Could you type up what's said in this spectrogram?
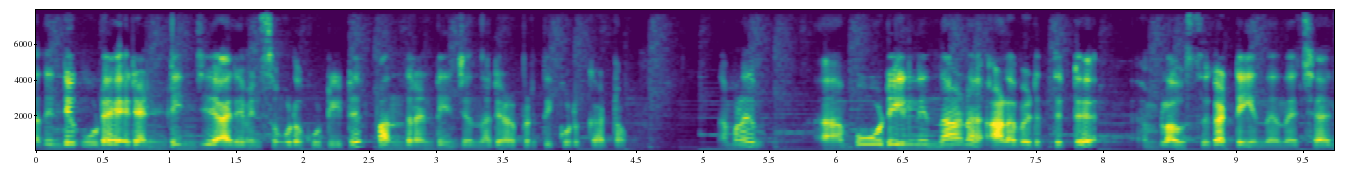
അതിന്റെ കൂടെ രണ്ട് ഇഞ്ച് അലവൻസും കൂടെ കൂട്ടിയിട്ട് പന്ത്രണ്ട് ഇഞ്ചൊന്ന് അടയാളപ്പെടുത്തി കൊടുക്കുക കേട്ടോ. നമ്മൾ ബോഡിയിൽ നിന്നാണ് അളവെടുത്തിട്ട് ബ്ലൗസ് കട്ട് ചെയ്യുന്നതെന്ന് വെച്ചാൽ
